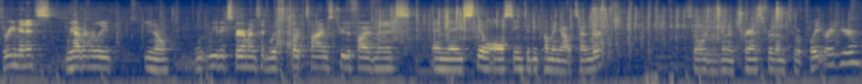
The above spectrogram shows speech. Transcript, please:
Three minutes. We haven't really, you know, we've experimented with cook times, two to five minutes, and they still all seem to be coming out tender. So we're just gonna transfer them to a plate right here.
